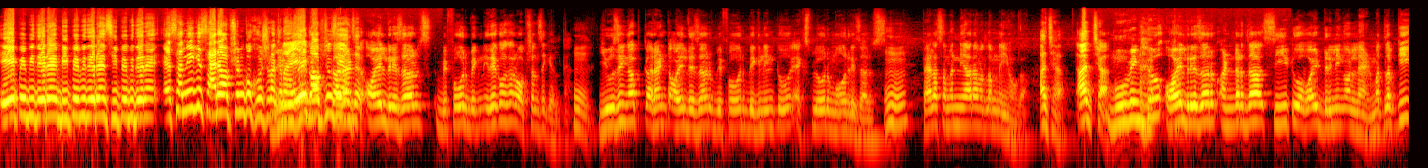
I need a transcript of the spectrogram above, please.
ए पे भी दे रहे हैं बी पे भी दे रहे हैं सी पे भी दे रहे हैं। ऐसा नहीं कि सारे ऑप्शन को खुश रखना है। एक ऑप्शन से answer oil reserves before beginning देखो सर ऑप्शन से खेलते हैं। Using up current oil reserve before beginning to explore more reserves. पहला समझ नहीं आ रहा मतलब नहीं होगा। अच्छा अच्छा। Moving to oil reserve under the sea to avoid drilling on land मतलब कि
